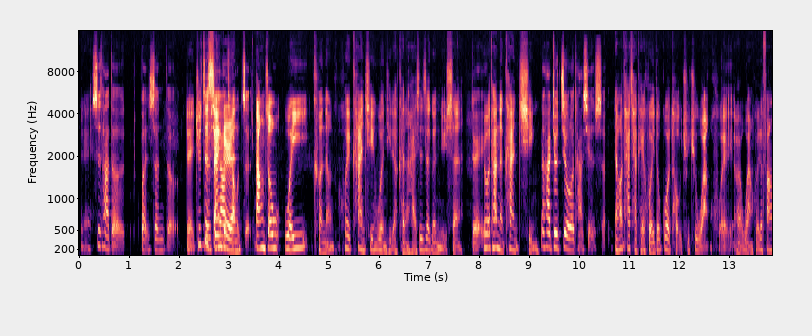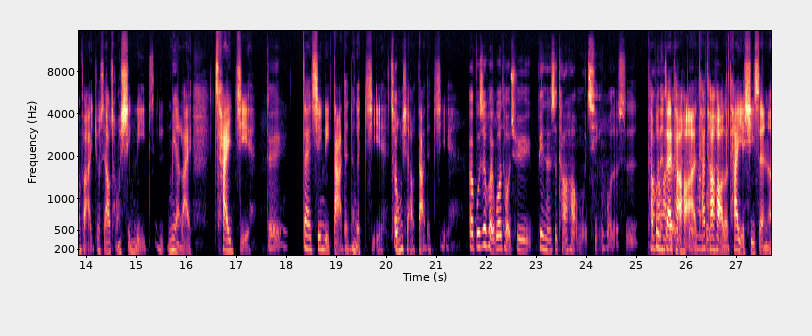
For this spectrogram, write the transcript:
对，是他的。本身的对，就这三个人当中，唯一可能会看清问题的，可能还是这个女生。对，如果她能看清，那她就救了她先生，然后她才可以回得过头去去挽回。而挽回的方法，就是要从心里面来拆解。对，在心里打的那个结，从小打的结。而不是回过头去变成是讨好母亲，或者是他不能再讨好啊，他讨好了，他也牺牲了。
